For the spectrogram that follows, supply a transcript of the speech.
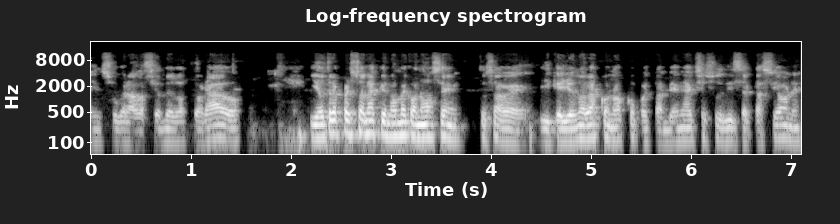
en su graduación de doctorado. Y otras personas que no me conocen, tú sabes, y que yo no las conozco, pues también han hecho sus disertaciones.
